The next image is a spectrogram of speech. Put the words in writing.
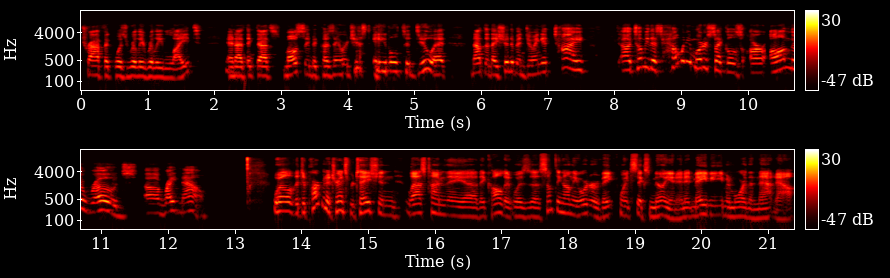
traffic was really really light, and I think that's mostly because they were just able to do it. Not that they should have been doing it. Ty, uh, tell me this: How many motorcycles are on the roads uh, right now? Well, the Department of Transportation last time they uh, they called it was uh, something on the order of 8.6 million, and it may be even more than that now.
